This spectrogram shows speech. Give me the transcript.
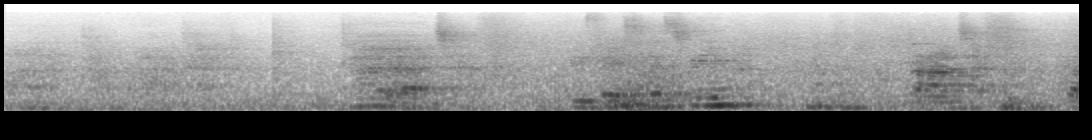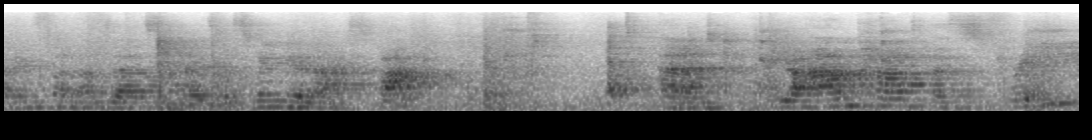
And come back. Good. We face the screen, mm-hmm. and having fun on that side. So swing your legs back, and your arm part is free.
